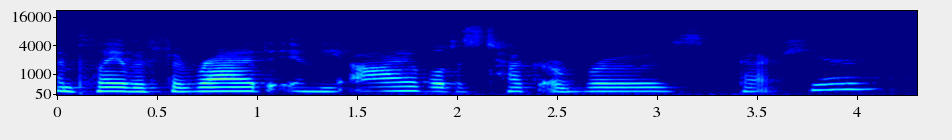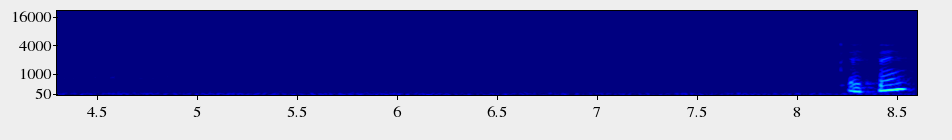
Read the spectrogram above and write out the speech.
and play with the red in the eye, we'll just tuck a rose back here. I think.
